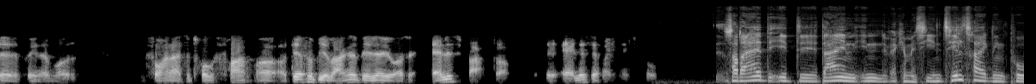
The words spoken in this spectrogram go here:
øh, på en eller anden måde, får han altså trukket frem, og, og derfor bliver vanget vælger jo også alles barndom, øh, alles erindringsbog så der er, et, et, øh, der er en, en, hvad kan man sige, en tiltrækning på,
